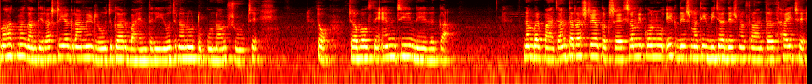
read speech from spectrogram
મહાત્મા ગાંધી રાષ્ટ્રીય ગ્રામીણ રોજગાર બાહેંધરી યોજનાનું ટૂંકું નામ શું છે? તો જવાબ આવશે એમજી નેરગા. નંબર પાંચ, આંતરરાષ્ટ્રીય કક્ષાએ શ્રમિકોનું એક દેશમાંથી બીજા દેશમાં સ્થળાંતર થાય છે.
